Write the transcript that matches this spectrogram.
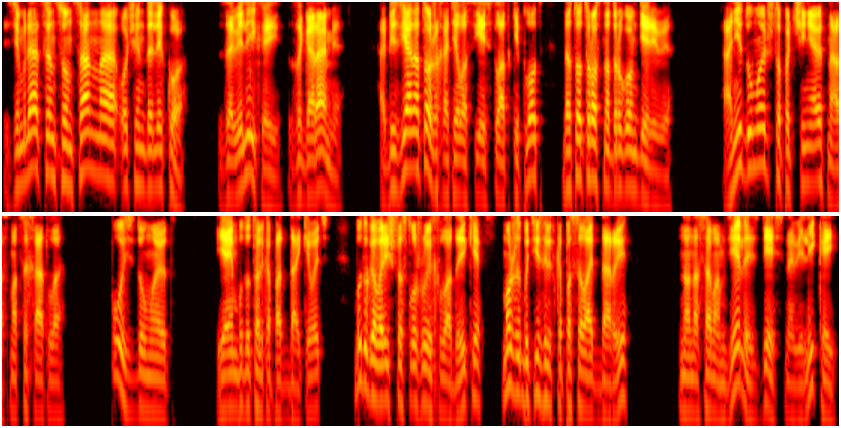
Земля Цинцунцанна очень далеко, за Великой, за горами. Обезьяна тоже хотела съесть сладкий плод, да тот рос на другом дереве. Они думают, что подчиняют нас, Мацехатла. Пусть думают. Я им буду только поддакивать, буду говорить, что служу их владыке, может быть, изредка посылать дары, но на самом деле здесь, на Великой,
